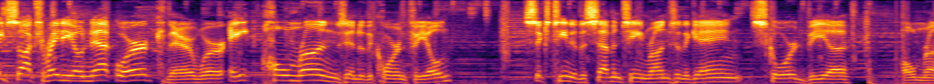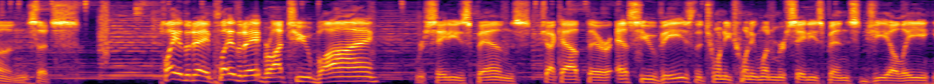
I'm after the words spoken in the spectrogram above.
White Sox Radio Network. There were eight home runs into the cornfield. 16 of the 17 runs in the game scored via home runs. That's play of the day. Play of the day brought to you by Mercedes Benz. Check out their SUVs, the 2021 Mercedes Benz GLE.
